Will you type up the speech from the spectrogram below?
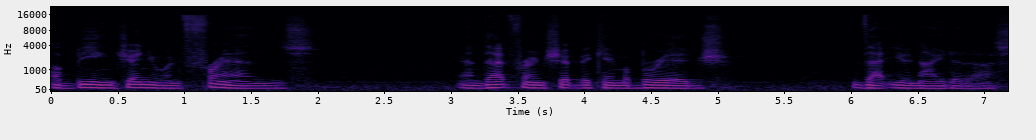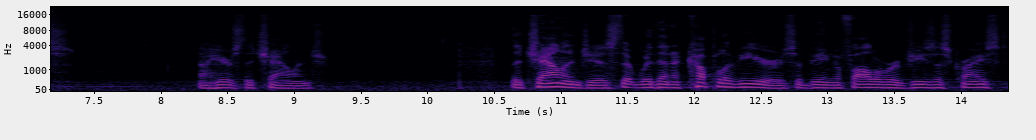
of being genuine friends, and that friendship became a bridge that united us. Now, here's the challenge. The challenge is that within a couple of years of being a follower of Jesus Christ,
